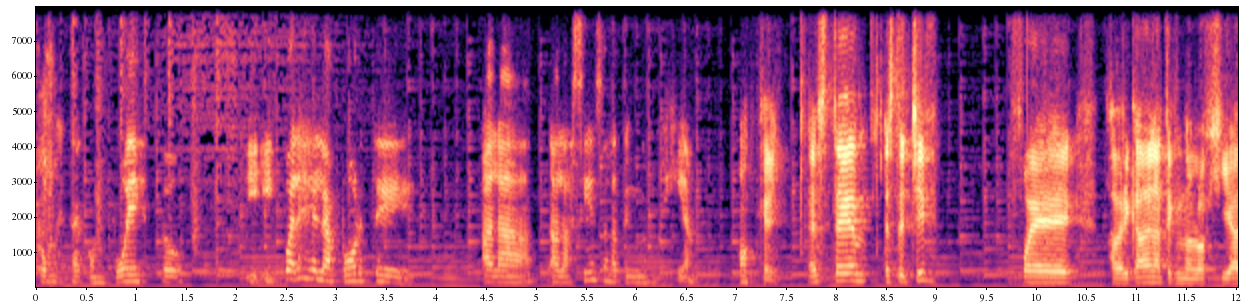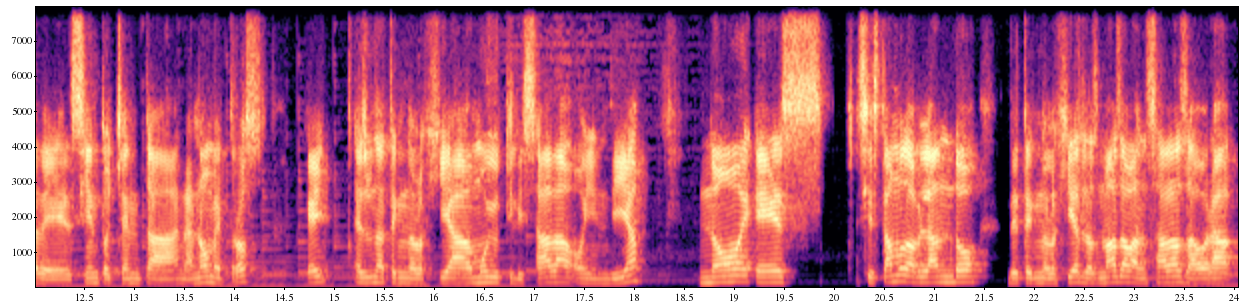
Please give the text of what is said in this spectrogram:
¿Cómo está compuesto? ¿Y, cuál es el aporte a la, a la, ciencia, a la tecnología? Ok, este, este chip fue fabricado en la tecnología de 180 nanómetros. ¿okay? Es una tecnología muy utilizada hoy en día. No es, si estamos hablando de tecnologías las más avanzadas, ahora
